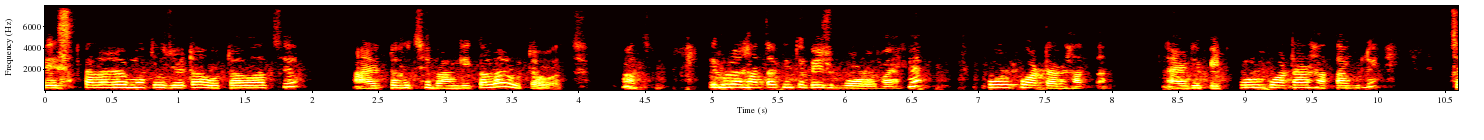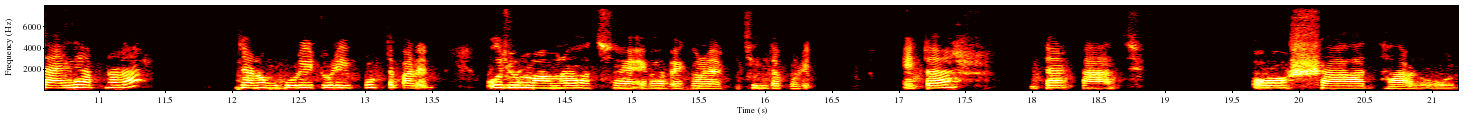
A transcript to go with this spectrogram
পেস্ট কালারের মতো যেটা, ওটাও আছে। আর একটা হচ্ছে বাঙ্গি কালার ওটাও আছে। আচ্ছা এগুলোর হাতা কিন্তু বেশ বড় হয় হ্যাঁ? ফোর কোয়ার্টার হাতা আর রিপিট ফোর কোয়ার্টার হাতাগুলি চাইলে আপনারা যেন ঘড়ি টড়ি পড়তে পারেন। ওই জন্য আমরা হচ্ছে এভাবে করে আর কি চিন্তা করি। এটা, এটার কাজ অসাধারণ।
